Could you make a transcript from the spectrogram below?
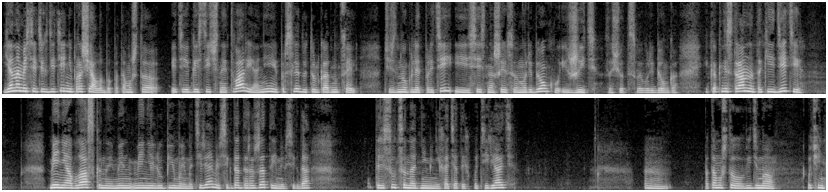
Я на месте этих детей не прощала бы, потому что эти эгоистичные твари, они преследуют только одну цель. Через много лет прийти и сесть на шею своему ребенку и жить за счет своего ребенка. И как ни странно, такие дети менее обласканные, менее любимые матерями, всегда дорожат ими, всегда трясутся над ними, не хотят их потерять. Э, потому что, видимо, очень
